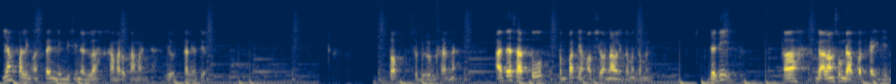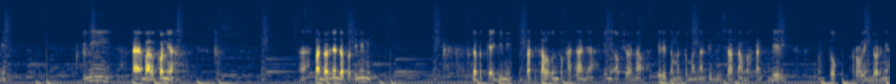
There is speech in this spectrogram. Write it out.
yang paling outstanding di sini adalah kamar utamanya. Yuk kita lihat yuk. Stop sebelum ke sana. Ada satu tempat yang opsional nih teman-teman. Jadi uh, nggak langsung dapat kayak gini. Ini kayak balkon ya. Nah standarnya dapat ini nih. Dapat kayak gini. Tapi kalau untuk kacanya ini opsional. Jadi teman-teman nanti bisa tambahkan sendiri untuk rolling doornya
